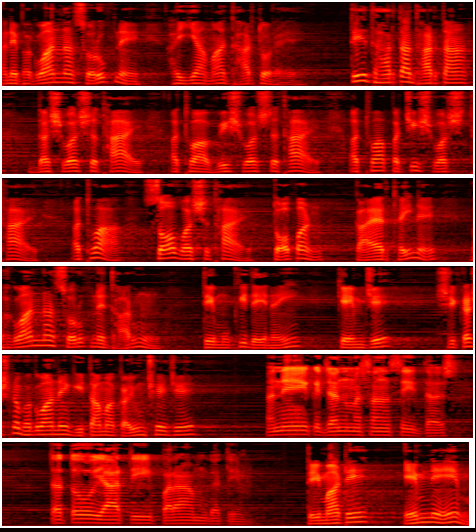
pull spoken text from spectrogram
અને ભગવાનના સ્વરૂપને હૈયામાં ધારતો રહે. તે ધારતા ધારતા દસ વર્ષ થાય અથવા વીસ વર્ષ થાય અથવા પચીસ વર્ષ થાય અથવા સો વર્ષ થાય તો પણ કાયર થઈને ભગવાનના સ્વરૂપને ધારવું તે મૂકી દે નહીં. કેમ જે? શ્રી કૃષ્ણ ભગવાને ગીતામાં કહ્યું છે જે અનેક જન્મ સંસિતસ તતો યાતિ પરામ ગતિમ. તે માટે એમને એમ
